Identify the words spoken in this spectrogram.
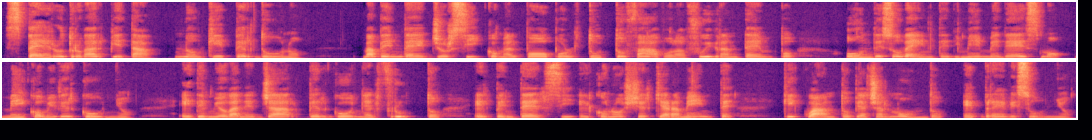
spero trovar pietà, nonché perdono. Ma ben veggio sì come al popol tutto favola fui gran tempo, onde sovente di me medesmo meco mi vergogno, e del mio vaneggiar vergogna il frutto, e il pentersi e il conoscer chiaramente, che quanto piace al mondo è breve sogno.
